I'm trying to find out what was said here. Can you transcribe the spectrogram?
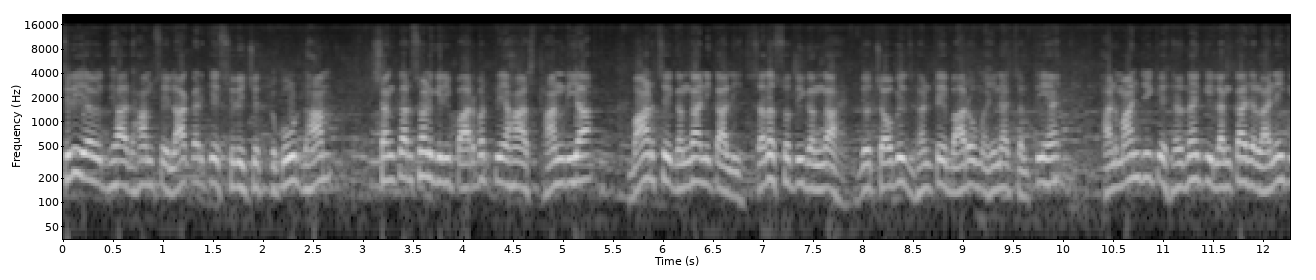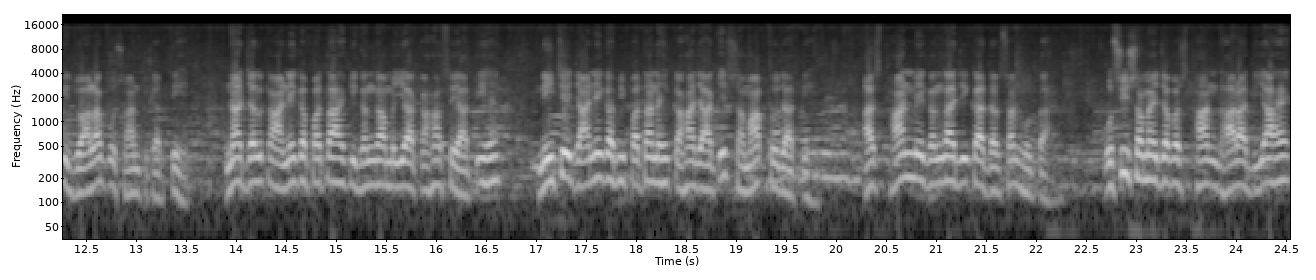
श्री अयोध्या धाम से ला करके श्री चित्रकूट धाम शंकरषण गिरी पार्वत ने यहाँ स्थान दिया। बाढ़ से गंगा निकाली। सरस्वती गंगा है, जो 24 घंटे बारह महीना चलती हैं। हनुमान जी के हृदय की लंका जलाने की ज्वाला को शांत करती हैं। न जल का आने का पता है कि गंगा मैया कहाँ से आती है। नीचे जाने का भी पता नहीं कहाँ जाके समाप्त हो जाती है। स्थान में गंगा जी का दर्शन होता है। उसी समय जब स्थान धारा दिया है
